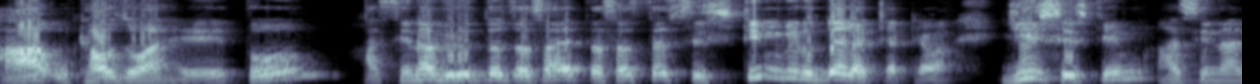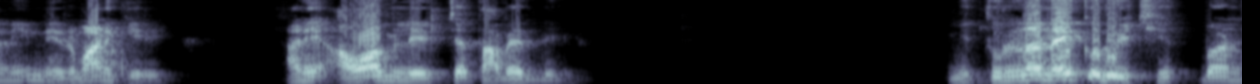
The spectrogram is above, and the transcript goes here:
हा उठाव जो आहे तो हसिना विरुद्ध जसा आहे तसंच त्या सिस्टीम विरुद्ध लक्षात ठेवा. जी सिस्टीम हसीनानी निर्माण केली आणि आवामी लीगच्या ताब्यात दिली. मी तुलना नाही करू इच्छित पण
